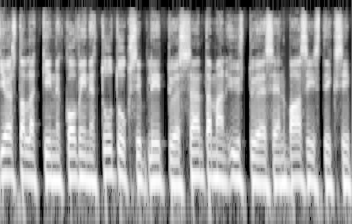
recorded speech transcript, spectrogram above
Jöstallekin kovin tutuksi liittyessään tämän yhtyeeseen basistiksi.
